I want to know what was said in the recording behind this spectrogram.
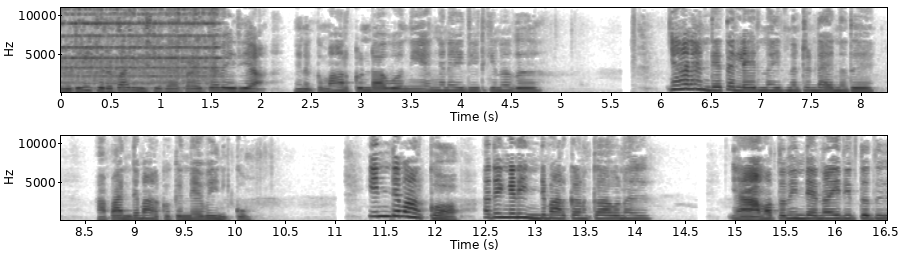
ഇന്ന് ടീച്ചർ പരീക്ഷ പേപ്പറായിട്ട് വരിക? നിനക്ക് മാർക്ക് ഉണ്ടാവുക നീ എങ്ങനെ എഴുതിയിരിക്കുന്നത്? ഞാൻ എന്റെ തല്ലായിരുന്നു ഇരുന്നിട്ടുണ്ടായിരുന്നത്. അപ്പൊ എന്റെ മാർക്കൊക്കെ തന്നെയാവും എനിക്കും. എന്റെ മാർക്കോ അതെങ്ങനെ എന്റെ മാർക്ക് കണക്കാവണത് ഞാൻ മൊത്തം നിന്റെ എന്നാ എഴുതിയിട്ടത്.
